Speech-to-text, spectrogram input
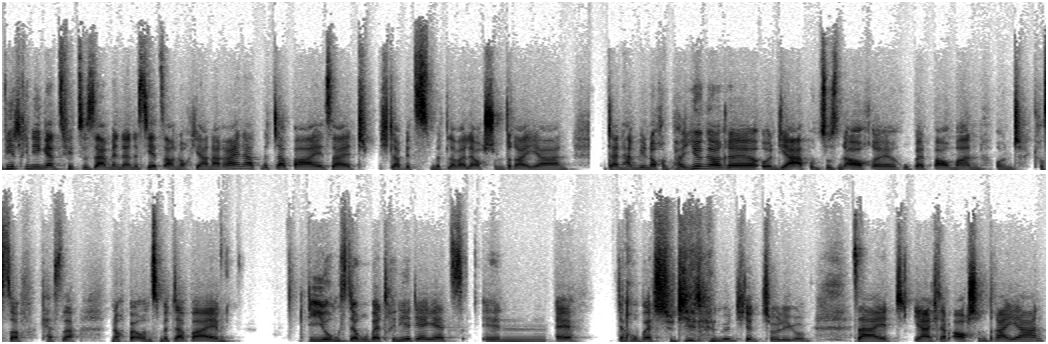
Wir trainieren ganz viel zusammen. Dann ist jetzt auch noch Jana Reinhardt mit dabei, seit, ich glaube, jetzt mittlerweile auch schon drei Jahren. Dann haben wir noch ein paar Jüngere und ja, ab und zu sind auch äh, Robert Baumann und Christoph Kessler noch bei uns mit dabei. Die Jungs, der Robert trainiert ja jetzt in, äh, der Robert studiert in München, Entschuldigung, seit, ja, ich glaube auch schon drei Jahren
